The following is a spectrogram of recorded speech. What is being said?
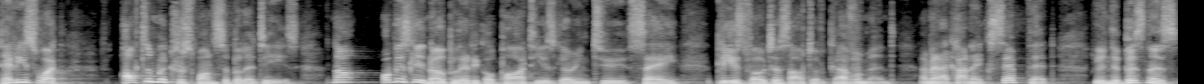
That is what ultimate responsibility is. Now, obviously, no political party is going to say, please vote us out of government. I mean, I can't accept that. You're in the business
